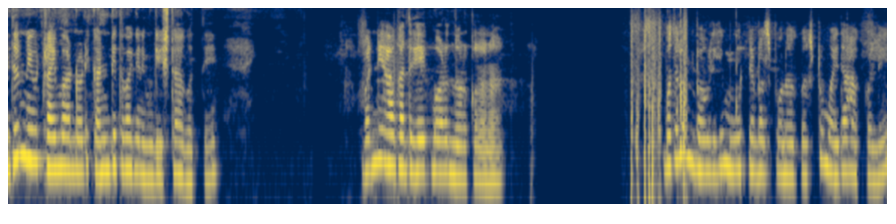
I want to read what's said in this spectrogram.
ಇದನ್ನು ನೀವು ಟ್ರೈ ಮಾಡಿ ನೋಡಿ, ಖಂಡಿತವಾಗಿ ನಿಮಗೆ ಇಷ್ಟ ಆಗುತ್ತೆ. ಬನ್ನಿ, ಹಾಗಾದರೆ ಹೇಗೆ ಮಾಡೋದು ನೋಡ್ಕೊಳ್ಳೋಣ. ಮೊದಲೊಂದು ಬೌಲಿಗೆ ಮೂರು ಟೇಬಲ್ ಸ್ಪೂನ್ ಆಗುವಷ್ಟು ಮೈದಾ ಹಾಕ್ಕೊಳ್ಳಿ.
